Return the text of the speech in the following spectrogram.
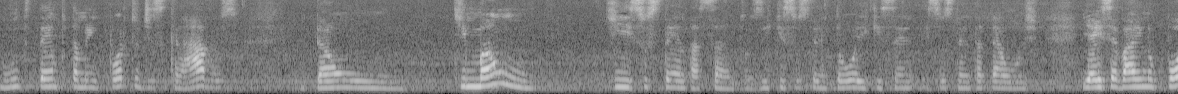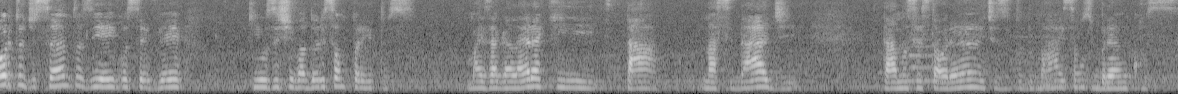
muito tempo também porto de escravos. Então, que mão que sustenta Santos e que sustentou e que sustenta até hoje. E aí você vai no Porto de Santos e aí você vê que os estivadores são pretos. Mas a galera que está na cidade, tá nos restaurantes e tudo mais, são os brancos.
